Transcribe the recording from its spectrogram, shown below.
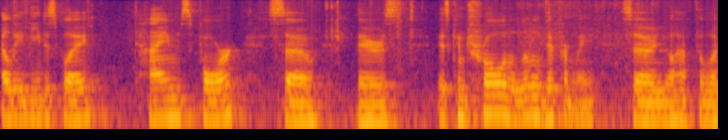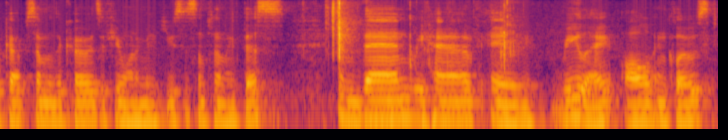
LED display times four. So there's, it's controlled a little differently. So you'll have to look up some of the codes if you want to make use of something like this. And then we have a relay, all enclosed,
